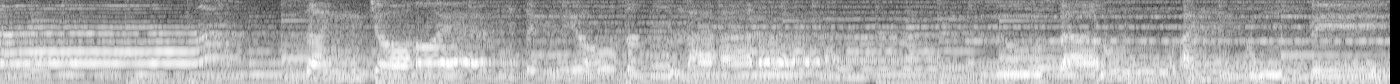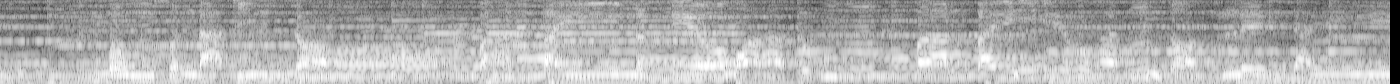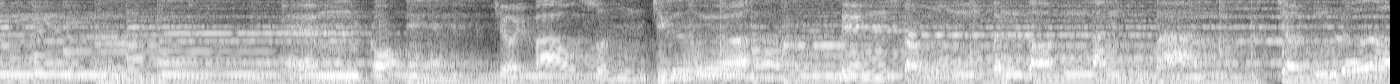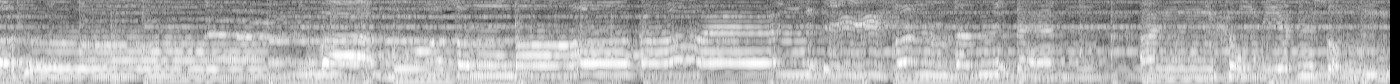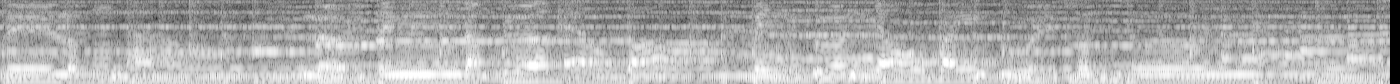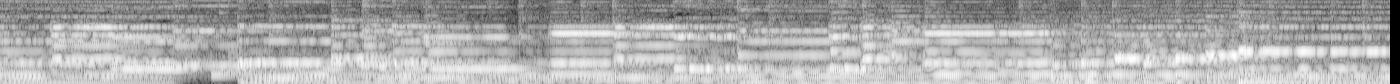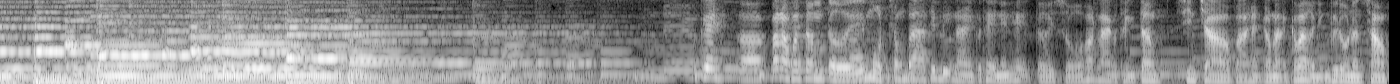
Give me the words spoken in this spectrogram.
Dành cho em tình yêu rất lạ. Dù sao anh cũng về. Mộng xuân đã chín đỏ. Bàn tay nâng niu hoa cúc. Bàn tay yêu hắt giọt lệ đầy em có nghe trời vào xuân chưa? Bên sông từng giọt nắng vàng chợt lứa thương và mùa xuân đó có em thì xuân rất đẹp. Anh không biết xuân về lúc nào. Lời tình đong vừa theo gió mình thương nhau mấy tuổi xuân rồi một trong ba thiết bị này có thể liên hệ tới số hotline của Thanh Tâm. Xin chào và hẹn gặp lại các bạn ở những video lần sau.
